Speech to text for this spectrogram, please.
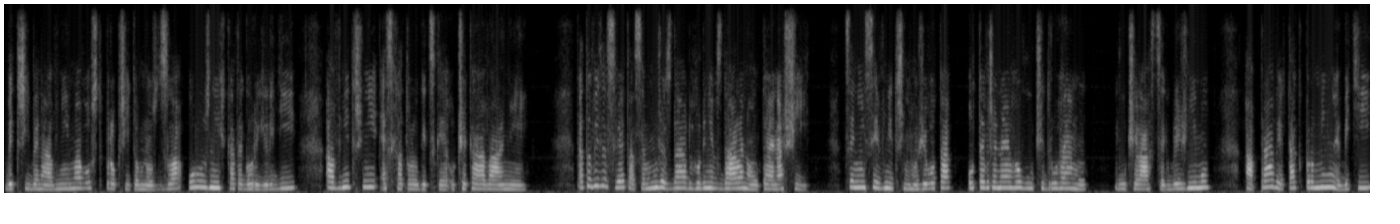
vytříbená vnímavost pro přítomnost zla u různých kategorií lidí a vnitřní eschatologické očekávání. Tato vize světa se může zdát hodně vzdálenou té naší. Cení si vnitřního života, otevřeného vůči druhému, vůči lásce k bližnímu a právě tak proměňuje bytí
